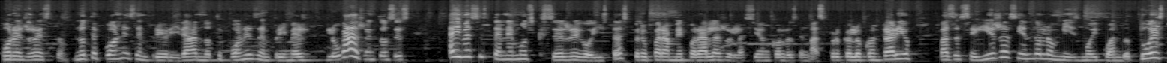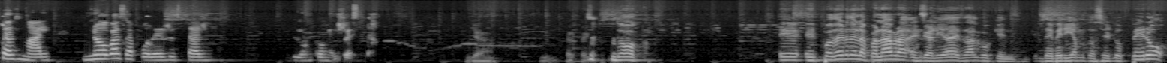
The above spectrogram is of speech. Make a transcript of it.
por el resto. No te pones en prioridad, no te pones en primer lugar. Entonces, hay veces tenemos que ser egoístas, pero para mejorar la relación con los demás, porque lo contrario, vas a seguir haciendo lo mismo y cuando tú estás mal, no vas a poder estar bien con el resto. Ya, perfecto. Doc, eh, el poder de la palabra en realidad es algo que deberíamos hacerlo, pero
